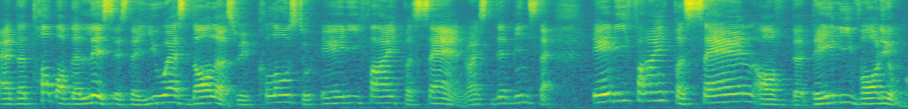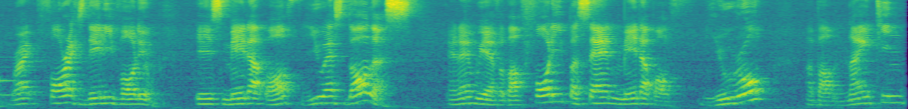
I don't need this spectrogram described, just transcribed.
at the top of the list is the US dollars with close to 85%, right? So that means that 85% of the daily volume, right, forex daily volume is made up of US dollars. And then we have about 40% made up of euro, about 19%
